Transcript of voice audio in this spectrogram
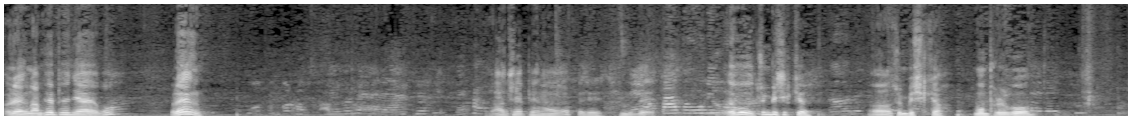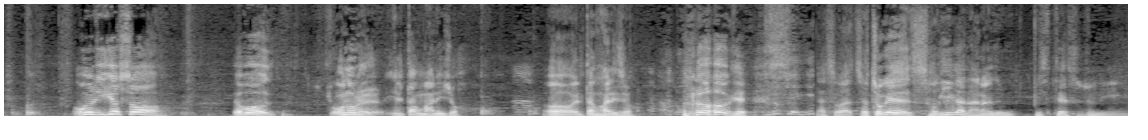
랭 남편 편이야, 여보? 랭! 아, 제 편, 아, 아까 저 친구들. 여보, 준비시켜. 어, 준비시켜. 몸 풀고. 오늘 이겼어. 여보, 오늘 일당 많이 줘. 어, 일당 많이 줘. 오케이. 야수 봐. 저쪽에 서기가 나랑 좀 비슷해, 수준이.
